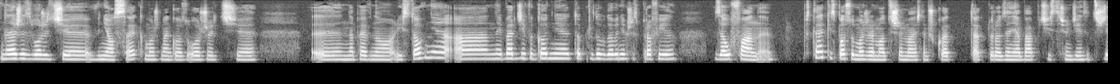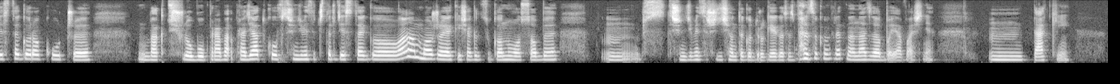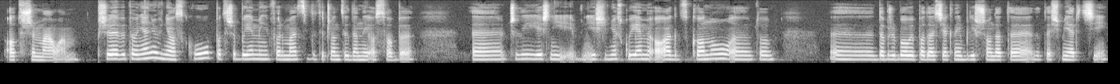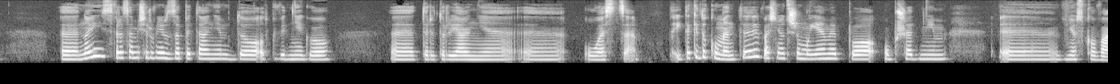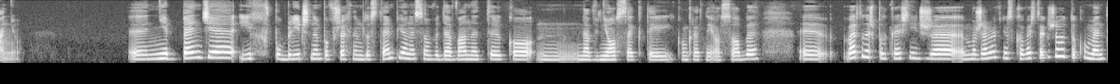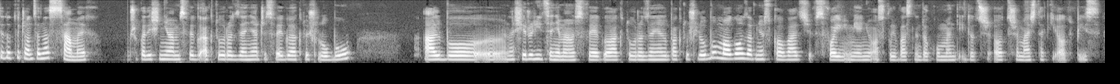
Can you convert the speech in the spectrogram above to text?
należy złożyć wniosek. Można go złożyć na pewno listownie, a najbardziej wygodnie to prawdopodobnie przez profil zaufany. W taki sposób możemy otrzymać na przykład akt urodzenia babci z 1930 roku, czy akt ślubu pra, pradziadków z 1940, a może jakiś akt zgonu osoby mm, z 1962. To jest bardzo konkretna nazwa, bo ja właśnie mm, taki otrzymałam. Przy wypełnianiu wniosku potrzebujemy informacji dotyczących danej osoby. E, czyli jeśli, jeśli wnioskujemy o akt zgonu, e, to dobrze byłoby podać jak najbliższą datę, datę śmierci. E, no i zwracamy się również z zapytaniem do odpowiedniego e, terytorialnie e, USC. I takie dokumenty właśnie otrzymujemy po uprzednim wnioskowaniu. Nie będzie ich w publicznym, powszechnym dostępie. One są wydawane tylko mm, na wniosek tej konkretnej osoby. Y, warto też podkreślić, że możemy wnioskować także o dokumenty dotyczące nas samych. Na przykład, jeśli nie mamy swojego aktu urodzenia czy swojego aktu ślubu, albo y, nasi rodzice nie mają swojego aktu urodzenia lub aktu ślubu, mogą zawnioskować w swoim imieniu o swój własny dokument i otrzymać taki odpis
